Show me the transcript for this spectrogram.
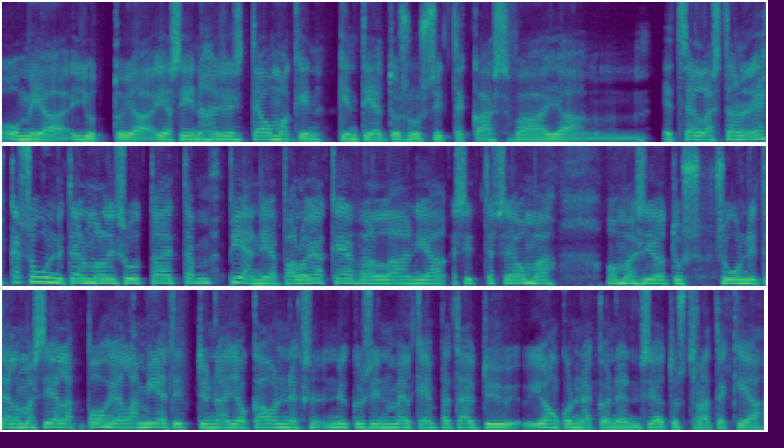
omia juttuja ja siinähän se sitten omakin tietoisuus sitten kasvaa. Ja, mm, että sellaista on ehkä suunnitelmallisuutta, että pieniä paloja kerrallaan ja sitten se oma, oma sijoitussuunnitelma siellä pohjalla mietittynä, joka onneksi nykyisin melkeinpä täytyy jonkunnäköinen sijoitusstrategia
